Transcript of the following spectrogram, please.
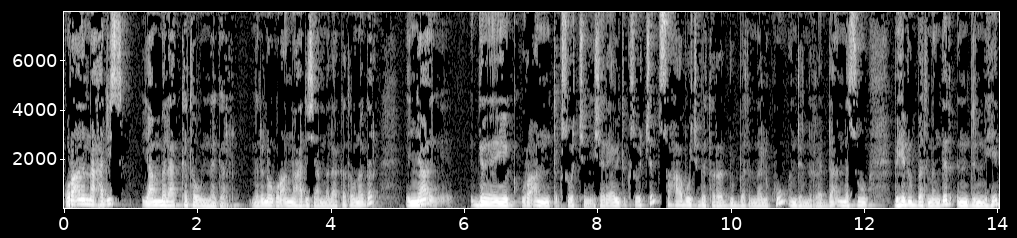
ቁርአንና ሐዲስ ያመላከተውን ነገር ምንድነው? ቁርአንና ሐዲስ ያመላከተው ነገር እኛ የቁርአን ጥቅሶችን የሸሪዓዊ ጥቅሶችን ሶሃቦች በተረዱበት መልኩ እንድንረዳ እነሱ በሄዱበት መንገድ እንድንሄድ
